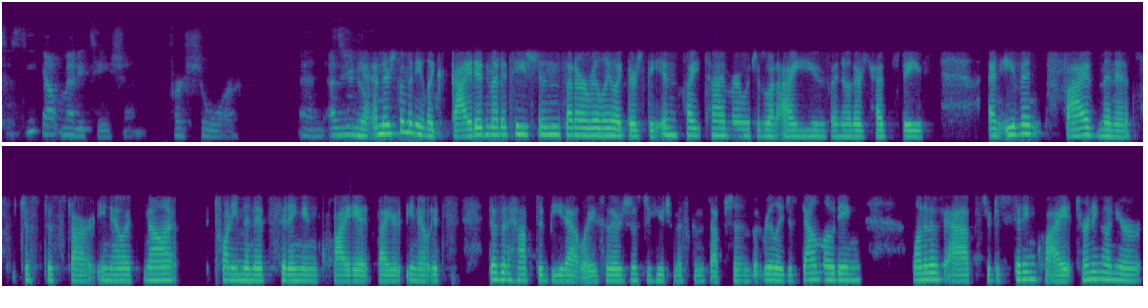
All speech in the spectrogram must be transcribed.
to seek out meditation for sure. And as you know yeah and there's so many like guided meditations that are really like there's the insight timer which is what i use. I know there's headspace. And even five minutes just to start you know it's not 20 minutes sitting in quiet by your you know it's doesn't have to be that way. So there's just a huge misconception but really just downloading one of those apps you're just sitting quiet turning on your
